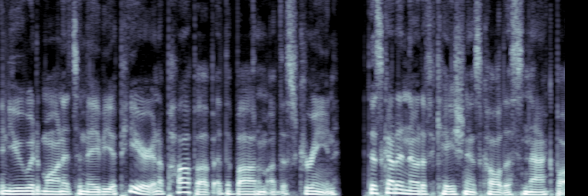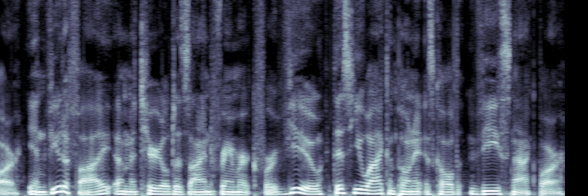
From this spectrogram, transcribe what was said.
and you would want it to maybe appear in a pop up at the bottom of the screen. This kind of notification is called a snack bar. In Vuetify, a material design framework for Vue, this UI component is called vSnackBar.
